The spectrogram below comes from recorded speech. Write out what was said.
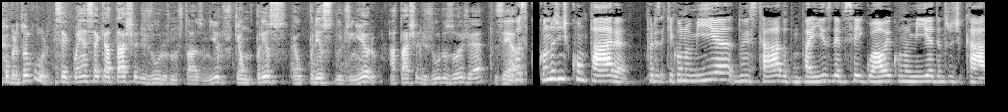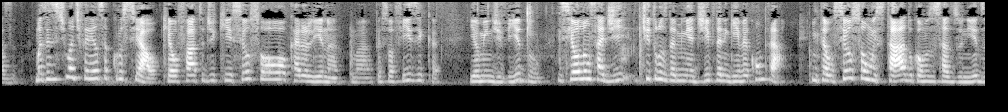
cobertor curto. A sequência é que a taxa de juros nos Estados Unidos, que é um preço, é o preço do dinheiro, a taxa de juros hoje é zero. Você- quando a gente compara, por exemplo, que a economia de um estado, de um país, deve ser igual à economia dentro de casa. Mas existe uma diferença crucial, que é o fato de que se eu sou Carolina, uma pessoa física, e eu me endivido, e se eu lançar títulos da minha dívida, ninguém vai comprar. Então, se eu sou um estado como os Estados Unidos,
